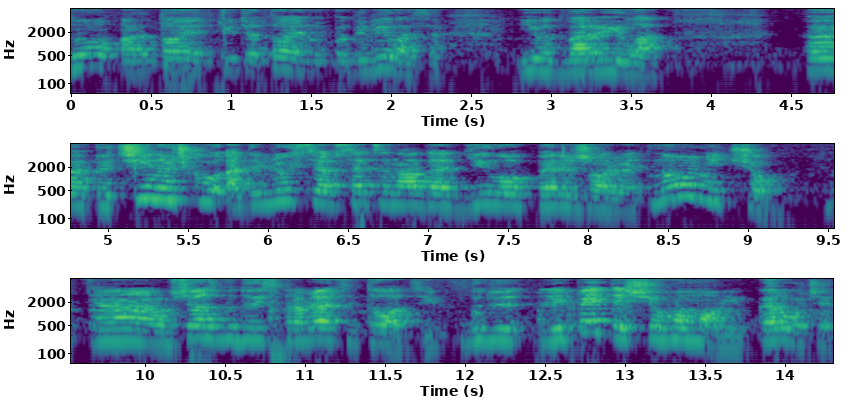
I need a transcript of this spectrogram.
Ну, а тая, тютя Тая не подивилася і одварила е, печіночку, а дивлюся, все це треба діло пережарювати. Ну нічого. Зараз буду ісправляти ситуацію. Буду ліпити, з чого маю. Коротше,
